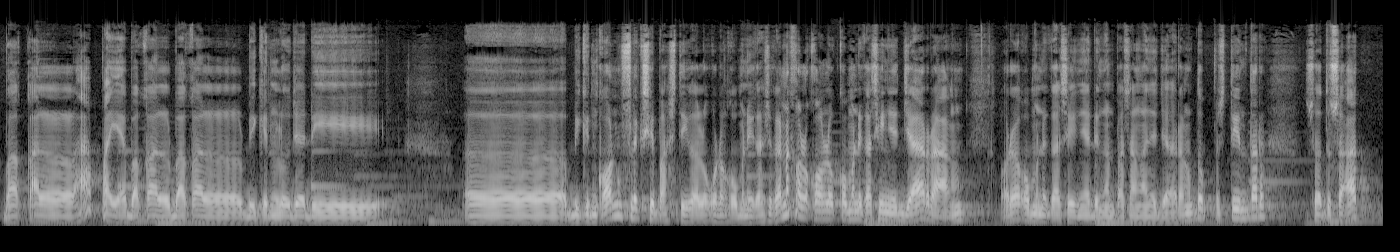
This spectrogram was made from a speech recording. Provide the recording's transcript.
bakal apa ya, bakal bakal bikin lu jadi uh, bikin konflik sih pasti kalau kurang komunikasi. Karena kalau kalau komunikasinya jarang, orang komunikasinya dengan pasangannya jarang tuh pasti ntar suatu saat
